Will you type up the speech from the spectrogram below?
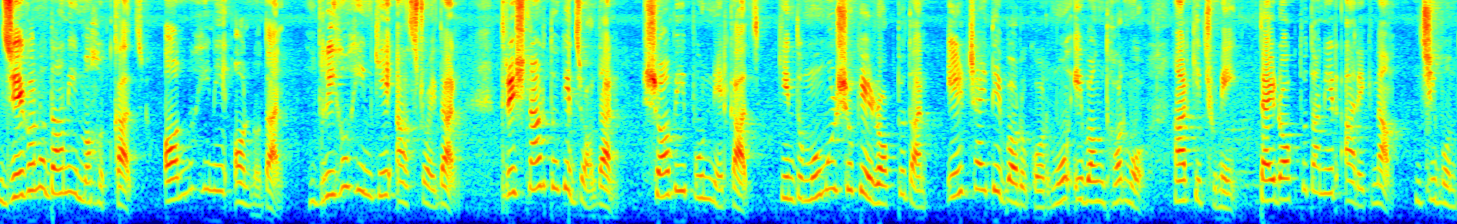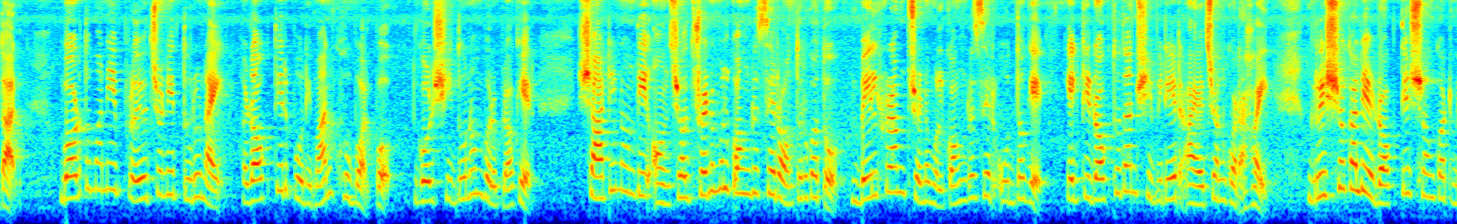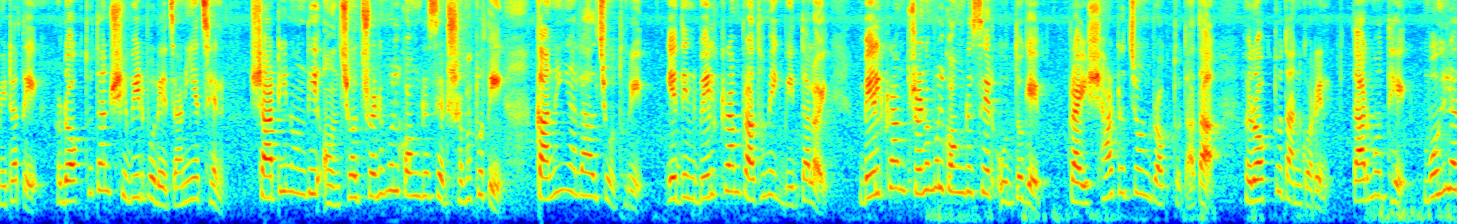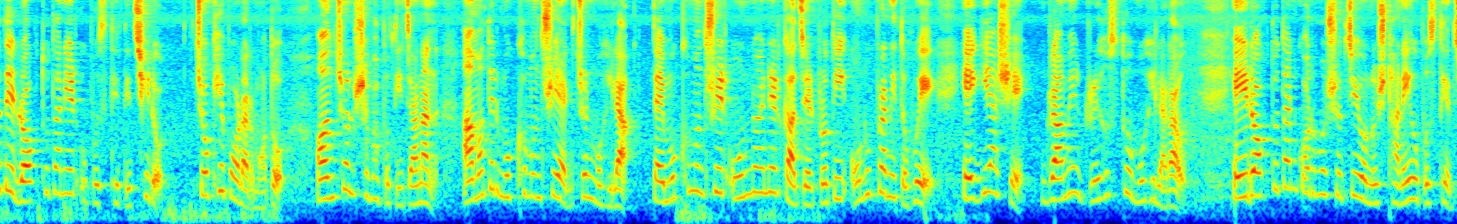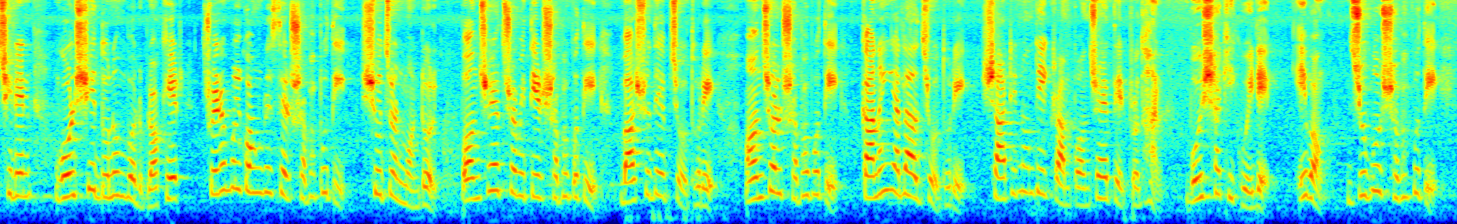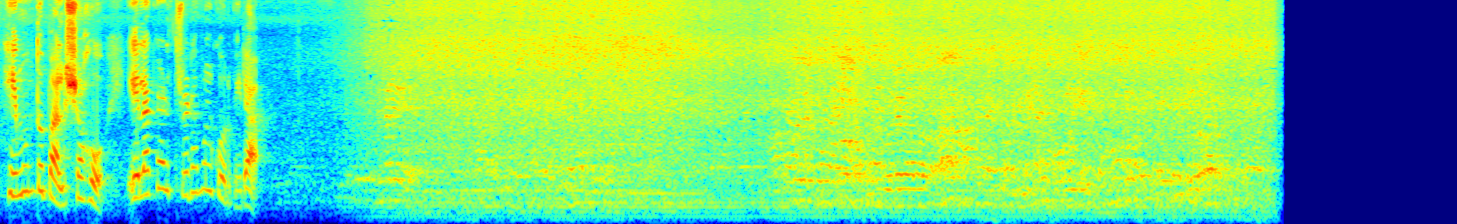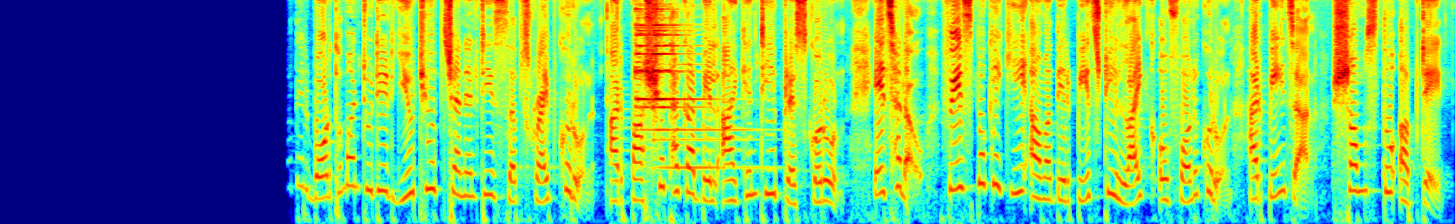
যে কোনো দানই মহৎ কাজ অন্নহীনে অন্নদান, গৃহহীনকে আশ্রয় দান তৃষ্ণার্তকে জলদান, সবই পুণ্যের কাজ। কিন্তু মুমূর্ষকে রক্তদান, এর চাইতে বড় কর্ম এবং ধর্ম আর কিছু নেই। তাই রক্তদানের আরেক নাম জীবনদান। বর্তমানে প্রয়োজনের তুলনায় রক্তের পরিমাণ খুব অল্প। গলসি দু নম্বর ব্লকের ষাটিনন্দী অঞ্চল তৃণমূল কংগ্রেসের অন্তর্গত বেলগ্রাম তৃণমূল কংগ্রেসের উদ্যোগে একটি রক্তদান শিবিরের আয়োজন করা হয়। গ্রীষ্মকালে রক্তের সংকট মেটাতে রক্তদান শিবির বলে জানিয়েছেন ষাটিনন্দী অঞ্চল তৃণমূল কংগ্রেসের সভাপতি কানাইয়ালাল চৌধুরী। এদিন বেলগ্রাম প্রাথমিক বিদ্যালয়, বেলগ্রাম তৃণমূল কংগ্রেসের উদ্যোগে প্রায় ষাট জন রক্তদাতা রক্তদান করেন। তার মধ্যে মহিলাদের রক্তদানের উপস্থিতি ছিল চোখে পড়ার মতো। অঞ্চল সভাপতি জানান, আমাদের মুখ্যমন্ত্রী একজন মহিলা, তাই মুখ্যমন্ত্রীর উন্নয়নের কাজের প্রতি অনুপ্রাণিত হয়ে এগিয়ে আসে গ্রামের গৃহস্থ মহিলারাও। এই রক্তদান কর্মসূচি অনুষ্ঠানে উপস্থিত ছিলেন গলসি দু নম্বর ব্লকের তৃণমূল কংগ্রেসের সভাপতি সুজন মণ্ডল, পঞ্চায়েত সমিতির সভাপতি বাসুদেব চৌধুরী, অঞ্চল সভাপতি কানাইয়ালাল চৌধুরী, ষাটিনন্দী গ্রাম পঞ্চায়েতের প্রধান বৈশাখী কুইরে এবং যুব সভাপতি হেমন্ত পাল সহ এলাকার তৃণমূল কর্মীরা। আমাদের বর্ধমান টুডের ইউটিউব চ্যানেলটি সাবস্ক্রাইব করুন আর পাশে থাকা বেল আইকনটি প্রেস করুন। এছাড়াও ফেসবুকে কি আমাদের পেজটি লাইক ও ফলো করুন আর পেয়ে যান সমস্ত আপডেট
